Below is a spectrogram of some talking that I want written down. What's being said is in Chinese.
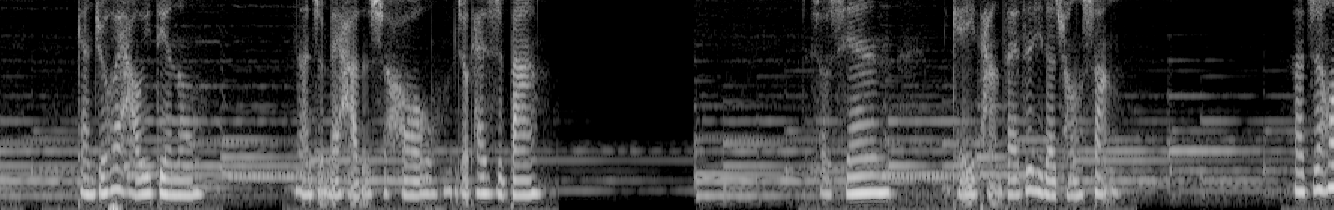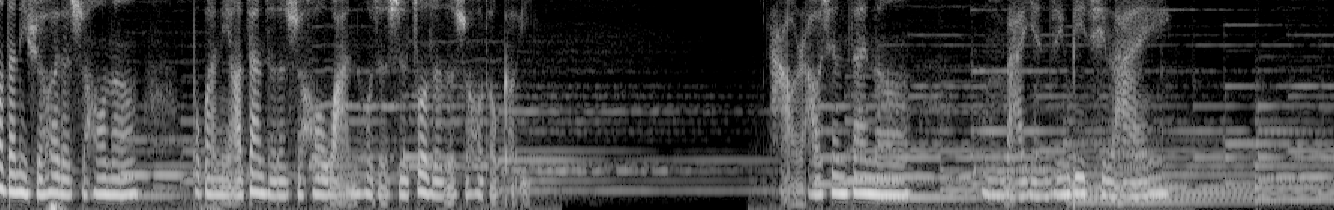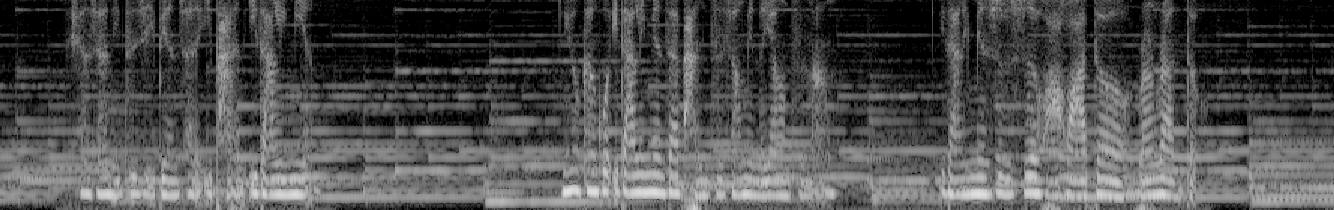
感觉会好一点哦。那准备好的时候，我们就开始吧。首先，你可以躺在自己的床上。那之后，等你学会的时候呢，不管你要站着的时候玩，或者是坐着的时候都可以。好，然后现在呢，我们把眼睛闭起来，想象你自己变成一盘意大利面。你有看过意大利面在盘子上面的样子吗？意大利面是不是滑滑的、软软的？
